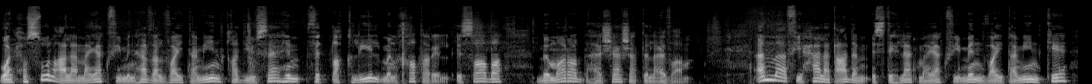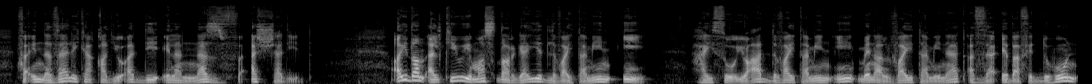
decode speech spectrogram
والحصول على ما يكفي من هذا الفيتامين قد يساهم في التقليل من خطر الإصابة بمرض هشاشة العظام. أما في حالة عدم استهلاك ما يكفي من فيتامين كي فإن ذلك قد يؤدي إلى النزف الشديد. أيضا الكيوي مصدر جيد لفيتامين إي حيث يعد فيتامين إي من الفيتامينات الذائبة في الدهون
